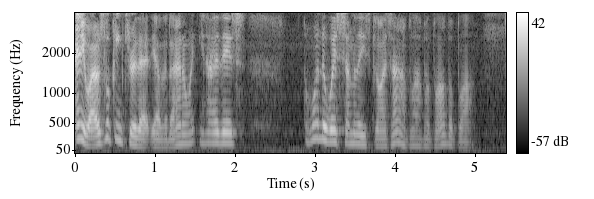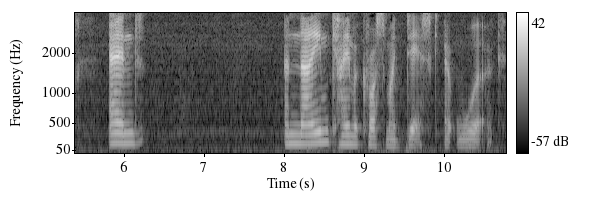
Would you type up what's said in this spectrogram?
anyway, I was looking through that the other day and I went, you know, there's, I wonder where some of these guys are, blah, blah, blah, blah, blah. And a name came across my desk at work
